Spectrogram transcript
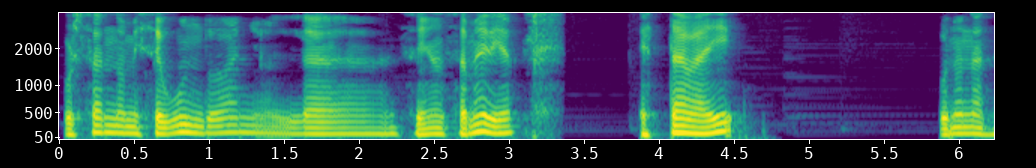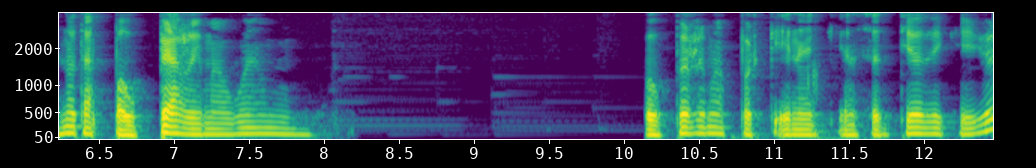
cursando mi segundo año en la enseñanza media, estaba ahí con unas notas paupérrimas, weón, paupérrimas porque en el, sentido de que yo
